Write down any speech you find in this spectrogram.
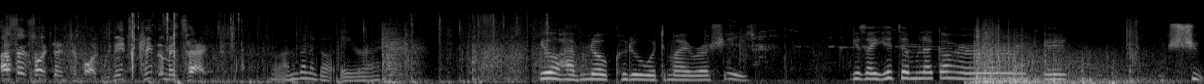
Assets identified. We need to keep them intact. Well, I'm gonna go A rush. you'll have no clue what my rush is. Because I hit them like a hurricane. Shoot,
